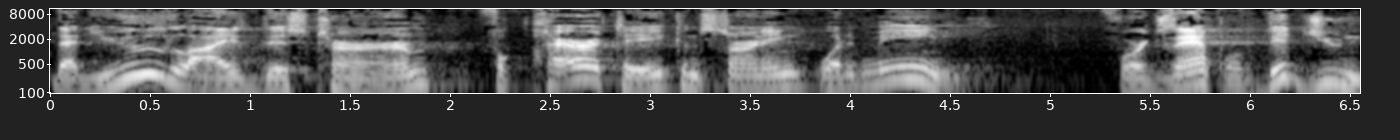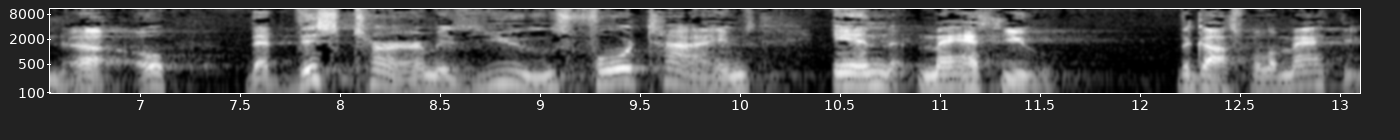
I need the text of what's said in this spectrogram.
that utilize this term for clarity concerning what it means. For example, did you know that this term is used four times in Matthew, the Gospel of Matthew?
